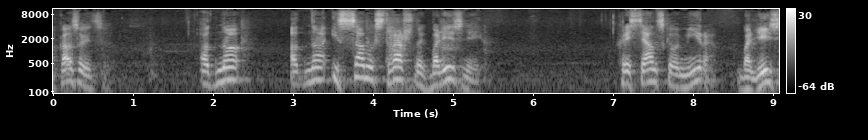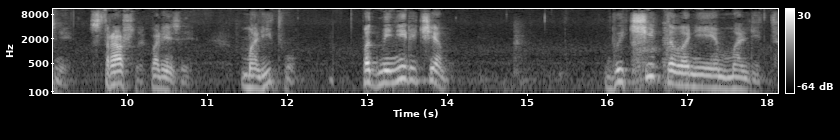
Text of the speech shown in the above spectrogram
Оказывается, одна, одна из самых страшных болезней христианского мира, болезней, страшных болезней, молитву подменили чем? Вычитыванием молитв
